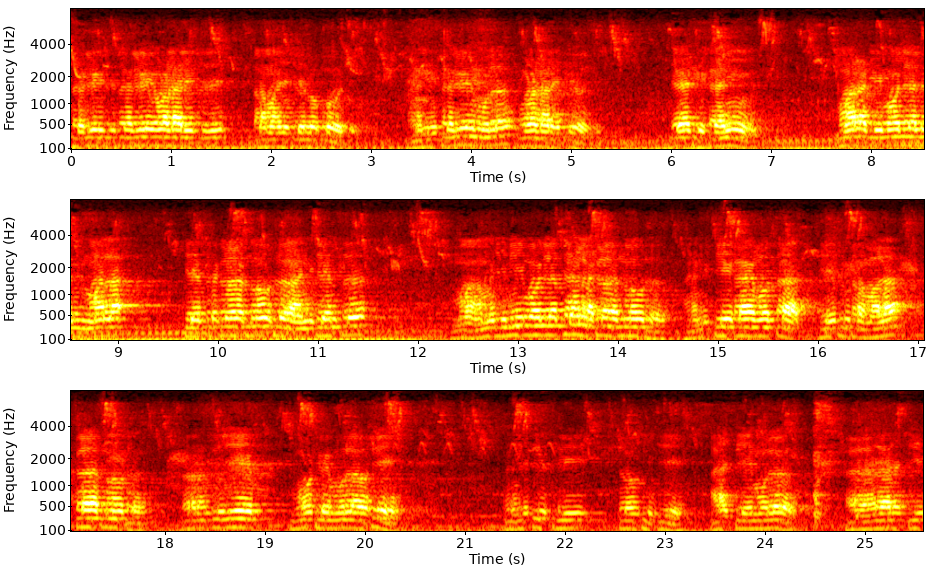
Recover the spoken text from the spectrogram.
सगळे सगळे वडारीचे समाजाचे लोक होते. आणि सगळे मुलं वडारीचे होते. त्या ठिकाणी मराठी बोलल्याने मला त्यांचं कळत नव्हतं आणि त्यांचं म्हणजे मी बोलल्यानं त्यांना कळत नव्हतं. आणि ते काय बोलतात हे सुद्धा मला कळत नव्हतं. परंतु जे मोठे मुलं होते म्हणजे तिसरी चौथीचे आजचे मुलं अं, जराशी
